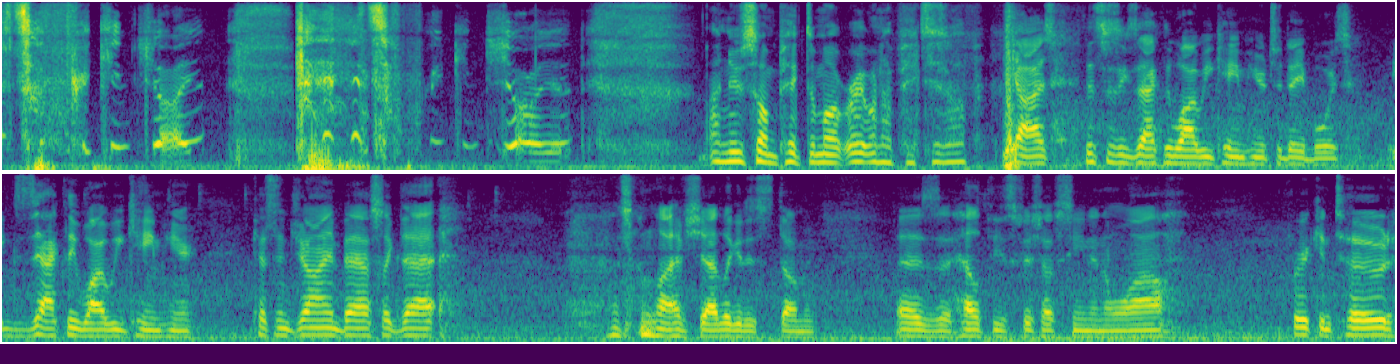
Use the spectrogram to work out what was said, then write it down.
It's a freaking giant. it's a freaking giant. I knew something picked him up right when I picked it up. Guys, this is exactly why we came here today, boys. Exactly why we came here. Catching giant bass like that. A live shad. Look at his stomach. That is the healthiest fish I've seen in a while. Freaking toad.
